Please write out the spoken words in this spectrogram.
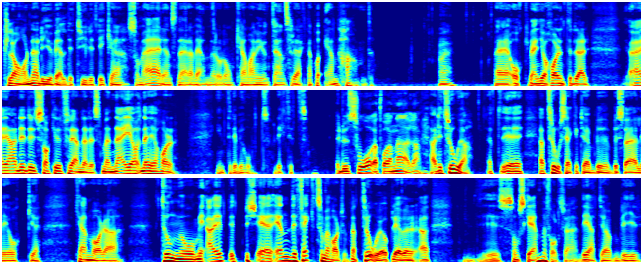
klarnar det ju väldigt tydligt vilka som är ens nära vänner och de kan man ju inte ens räkna på en hand. Nej. Eh, och, men jag har inte det där, eh, ja, det, det, saker förändrades men nej jag, nej, jag har inte det behovet riktigt. Är du svår att vara nära? Ja, det tror jag. Att, eh, jag tror säkert jag är besvärlig och eh, kan vara tung. Och, med, en defekt som jag har, som jag tror jag upplever, eh, som skrämmer folk, tror jag, det är att jag blir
